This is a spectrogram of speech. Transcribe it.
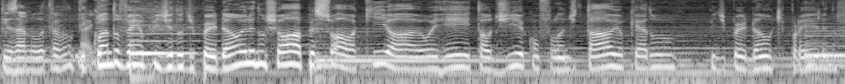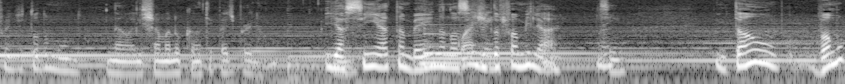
pisar no outro à E vontade. quando vem o pedido de perdão, ele não chama, ó, pessoal, aqui, ó, eu errei tal dia com fulano de tal e eu quero pedir perdão aqui para ele na frente de todo mundo. Não, ele chama no canto e pede perdão. E assim é também na nossa vida familiar. Sim. Então, vamos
